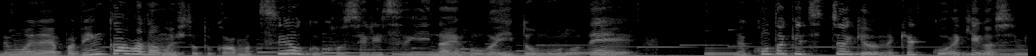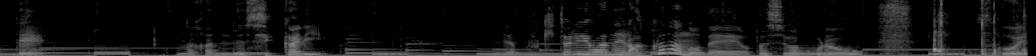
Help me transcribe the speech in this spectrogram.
でもねやっぱ敏感肌の人とかあんま強くこすりすぎない方がいいと思うのででこんだけちっちゃいけどね結構液が染みてこんな感じでしっかり。やっぱ拭き取りはね楽なので私はこれをすごい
